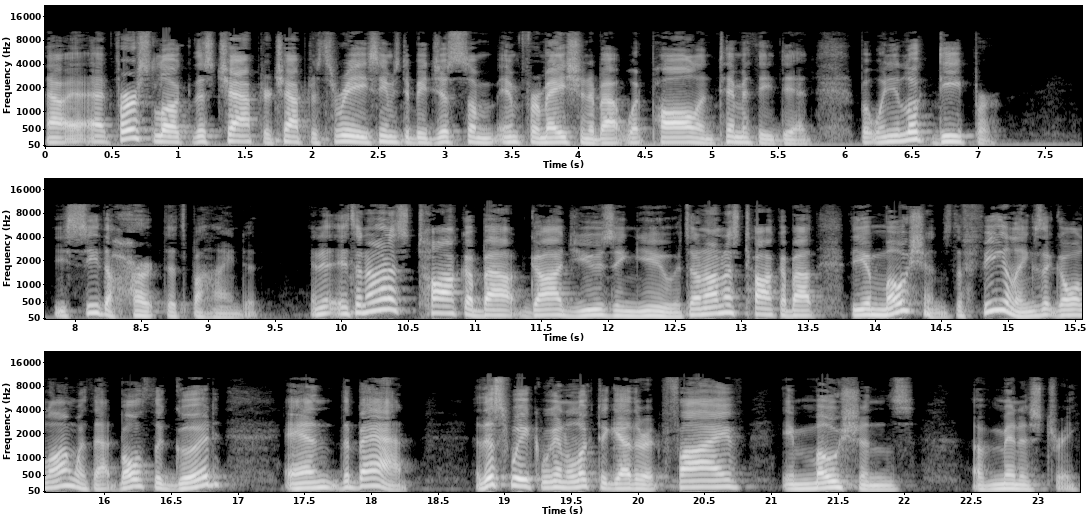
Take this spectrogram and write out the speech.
Now, at first look, this chapter, chapter 3, seems to be just some information about what Paul and Timothy did. But when you look deeper, you see the heart that's behind it. And it's an honest talk about God using you. It's an honest talk about the emotions, the feelings that go along with that, both the good and the bad. This week, we're going to look together at five emotions of ministry.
